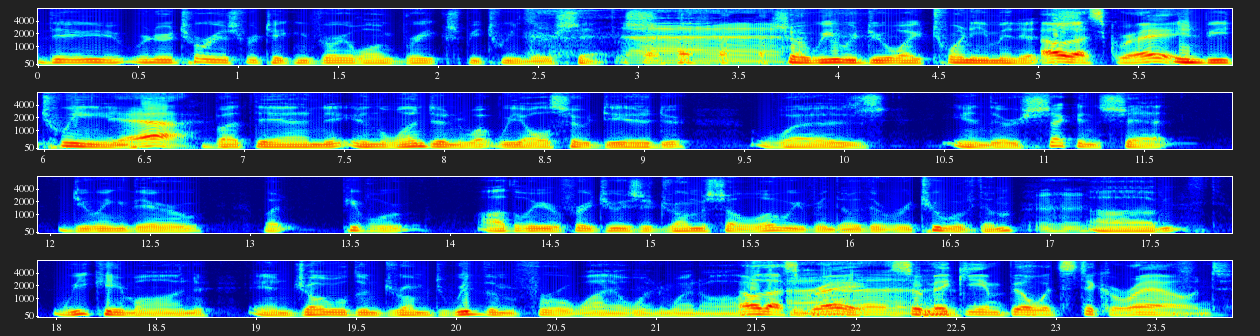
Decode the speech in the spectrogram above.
they were notorious for taking very long breaks between their sets. Ah. so we would do like 20 minutes Oh, that's great. in between. Yeah. But then in London, what we also did was in their second set, doing their what people oddly referred to as a drum solo, even though there were two of them. Mm-hmm. Um, we came on and juggled and drummed with them for a while and went off. Oh, that's great. Ah. So Mickey and Bill would stick around,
